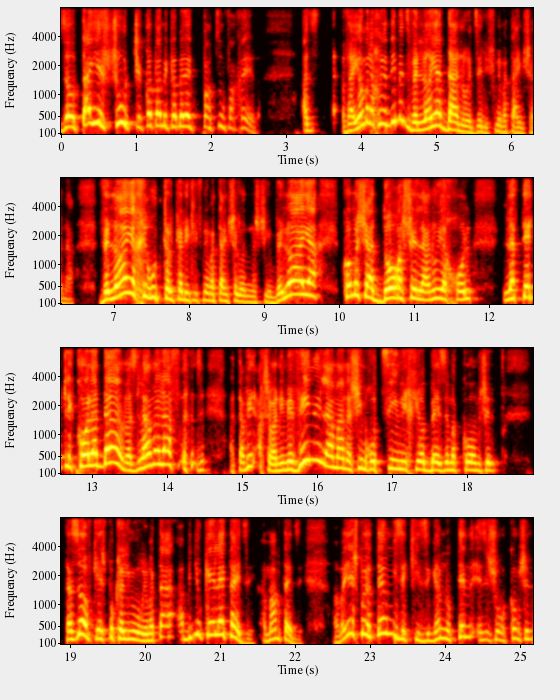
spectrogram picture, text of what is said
זה אותה ישות שכל פעם מקבלת פרצוף אחר. אז, והיום אנחנו יודעים את זה, ולא ידענו את זה לפני 200 שנה. ולא היה חירות כלכלית לפני 200 שנה לנשים, ולא היה כל מה שהדור שלנו יכול לתת לכל אדם, אז למה להפ... אתה מבין? עכשיו, אני מבין למה אנשים רוצים לחיות באיזה מקום של... תעזוב, כי יש פה כללים ברורים. אתה בדיוק העלית את זה, אמרת את זה. אבל יש פה יותר מזה, כי זה גם נותן איזשהו מקום של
